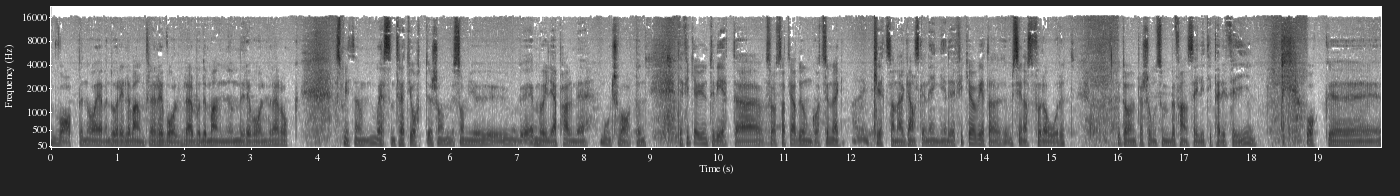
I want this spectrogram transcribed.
vapen och även då relevanta revolvrar, både Magnum-revolvrar och Smith Wesson 38 som, som ju är möjliga Palmemordsvapen. Det fick jag ju inte veta, trots att jag hade umgåtts i de här kretsarna ganska länge. Det fick jag veta senast förra året utav en person som befann sig lite i periferin. Och eh,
